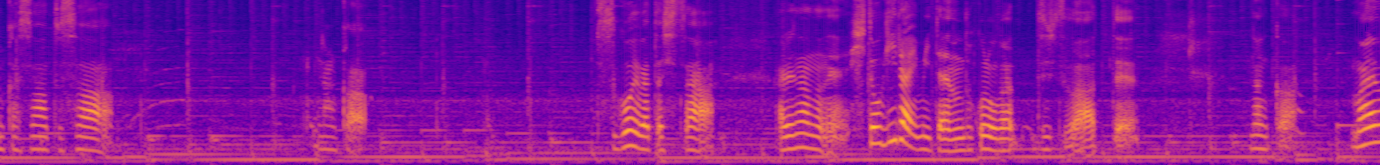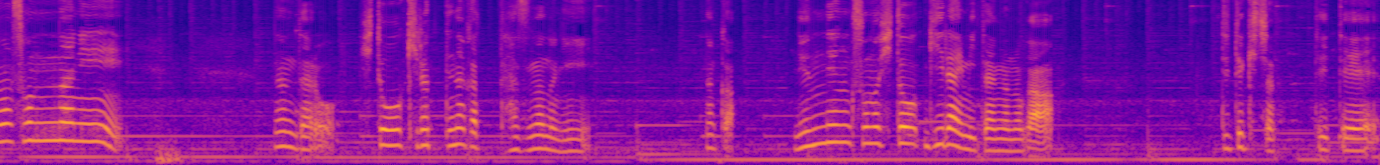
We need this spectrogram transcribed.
なんかさあとさなんかすごい私さあれなのね人嫌いみたいなところが実はあってなんか前はそんなになんだろう人を嫌ってなかったはずなのになんか年々その人嫌いみたいなのが出てきちゃってて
